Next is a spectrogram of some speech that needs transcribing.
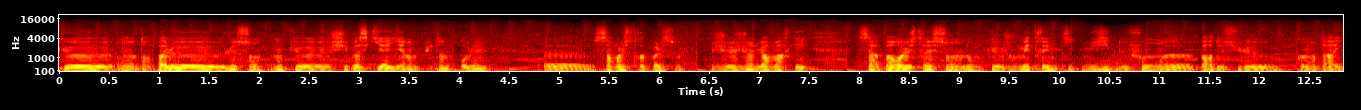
que on n'entend pas le, son. Donc euh, je sais pas ce qu'il y a, il y a un putain de problème. ça enregistre pas le son. Je, viens de le remarquer. Ça n'a pas enregistré le son, donc je vous mettrai une petite musique de fond par-dessus le commentaire.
